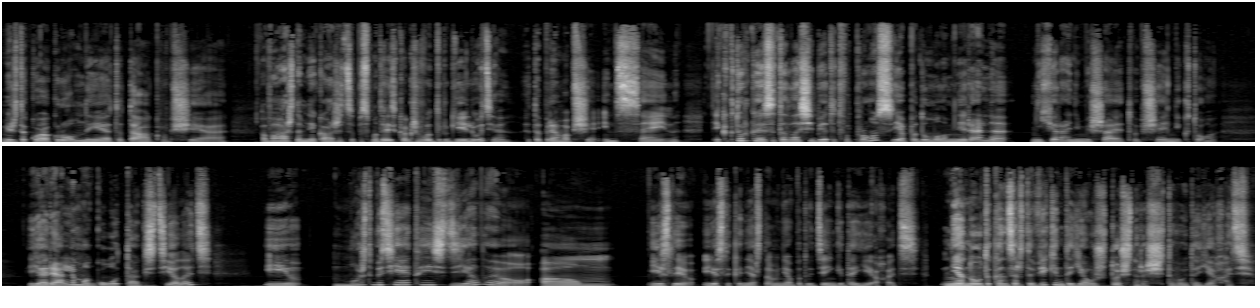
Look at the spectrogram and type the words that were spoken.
мир такой огромный, и это так вообще важно, мне кажется, посмотреть, как живут другие люди. Это прям вообще insane. И как только я задала себе этот вопрос, я подумала, мне реально ни хера не мешает вообще никто. Я реально могу так сделать, и, может быть, я это и сделаю, um, если, если, конечно, у меня будут деньги доехать. Не, ну до концерта Викинда я уже точно рассчитываю доехать.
